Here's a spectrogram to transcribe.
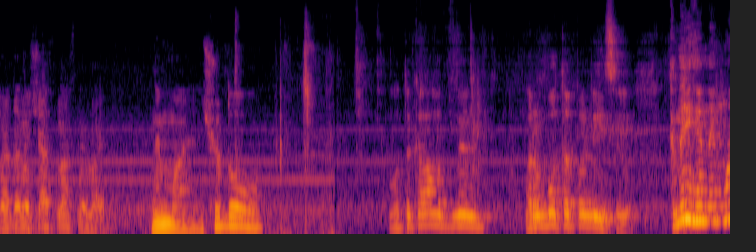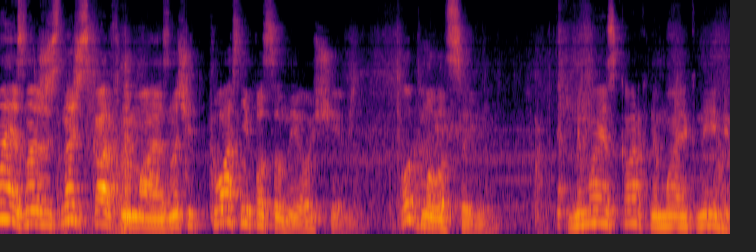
на даний час у нас немає. Немає. Чудово. Отака от блин, робота поліції. Книги немає, значить, значить скарг немає, значить класні пацани, взагалі. От молодці. блін. Немає скарг, немає книги.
